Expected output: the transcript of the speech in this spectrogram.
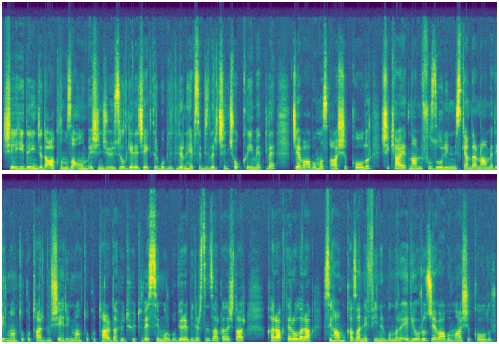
Şeyhi deyince de aklımıza 15. yüzyıl gelecektir. Bu bilgilerin hepsi bizler için çok kıymetli. Cevabımız A şıkkı olur. Şikayetname Fuzuli'nin İskendername değil Mantuk Utar Gülşehir'in Mantuk Utar'da Hüdhüd ve Simurg'u görebilirsiniz arkadaşlar. Karakter olarak Siham Kazan Nefi'nin bunları eliyoruz. Cevabım A şıkkı olur.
